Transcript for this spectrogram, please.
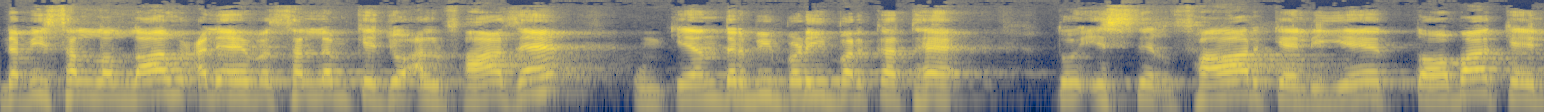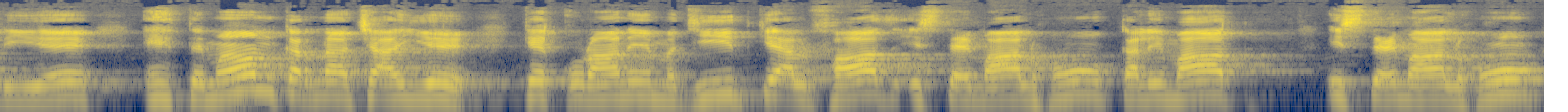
نبی صلی اللہ علیہ وسلم کے جو الفاظ ہیں، ان کے اندر بھی بڑی برکت ہے۔ تو استغفار کے لیے، توبہ کے لیے اہتمام کرنا چاہیے کہ قرآن مجید کے الفاظ استعمال ہوں، کلمات استعمال ہوں۔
